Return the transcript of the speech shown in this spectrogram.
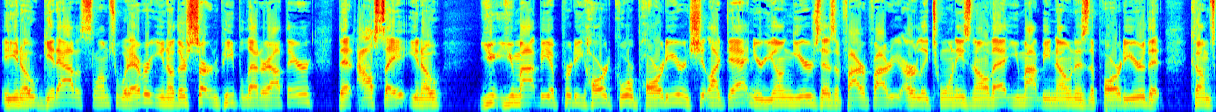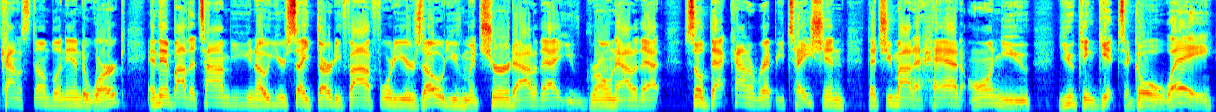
you know, get out of slumps or whatever. You know, there's certain people that are out there that I'll say, you know, you you might be a pretty hardcore partier and shit like that in your young years as a firefighter, early 20s and all that. You might be known as the partier that comes kind of stumbling into work. And then by the time you, you know, you're say 35, 40 years old, you've matured out of that, you've grown out of that. So that kind of reputation that you might have had on you, you can get to go away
